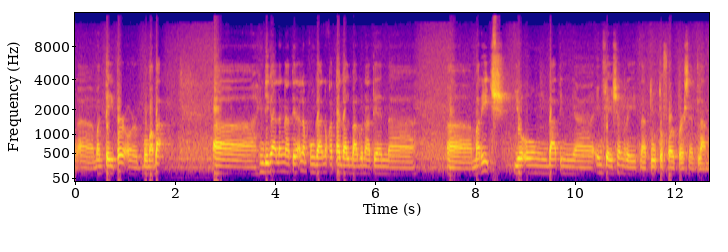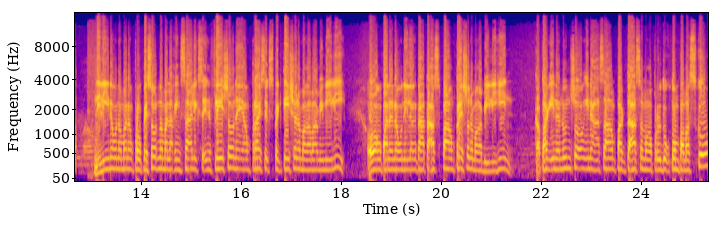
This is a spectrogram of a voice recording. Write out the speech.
uh, mag-taper or bumaba. Uh, hindi nga lang natin alam kung gaano katagal bago natin uh, uh, ma-reach yung dating uh, inflation rate na 2 to 4% lamang. Nilinaw naman ng propesor na malaking salik sa inflation ay ang price expectation ng mga mamimili o ang pananaw nilang tataas pa ang presyo ng mga bilihin. Kapag inanunsyo ang inaasahang pagtaas sa mga produktong pamasko,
